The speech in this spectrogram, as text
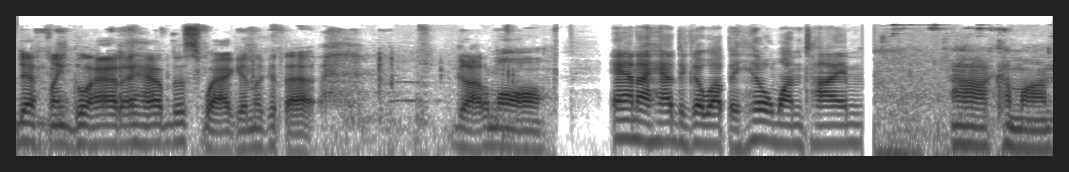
Definitely glad I have this wagon. Look at that. Got them all. And I had to go up a hill one time Ah, come on.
